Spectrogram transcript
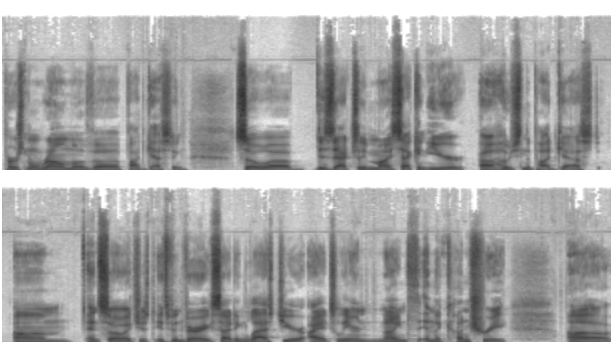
personal realm of uh, podcasting. So uh, this is actually my second year uh, hosting the podcast. Um, and so it just it's been very exciting. Last year I actually earned ninth in the country uh,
